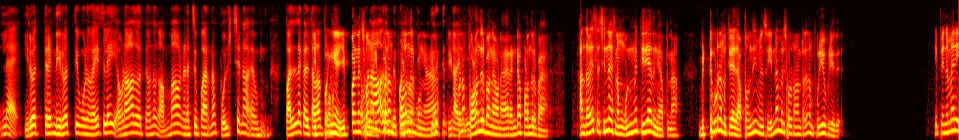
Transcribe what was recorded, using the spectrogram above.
இல்ல இருபத்தி ரெண்டு இருபத்தி மூணு வயசுல எவனாவது ஒருத்தன் வந்து உங்க அம்மாவை நினைச்சு பாருன்னா பொழிச்சுன்னா பல்ல கழுத்தெல்லாம் இப்ப இங்க தோணும் இப்ப என்ன வச்சுக்கோங்க எவனாவது இப்ப நான் அப்படி பண்ணுவான். பொழந்திருப்போங்க பொழந்திருப்பாங்க அவனை. ரெண்டா பொழந்திருப்பேன். அந்த வயசுல சின்ன வயசுல நமக்கு ஒண்ணுமே தெரியாதுங்க. அப்படின்னா விட்டு கூட நமக்கு தெரியாது. அப்ப வந்து இவன் என்ன மாதிரி சொல்றான்றது நம்ம புரிய புரியுது. இப்ப இந்த மாதிரி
